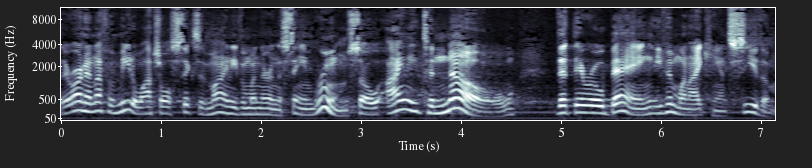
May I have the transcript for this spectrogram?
There aren't enough of me to watch all six of mine, even when they're in the same room. So I need to know that they're obeying even when I can't see them.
